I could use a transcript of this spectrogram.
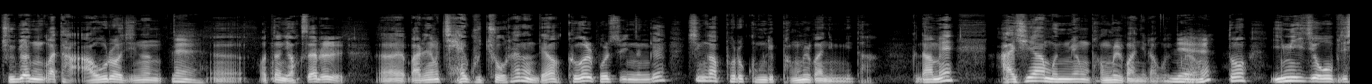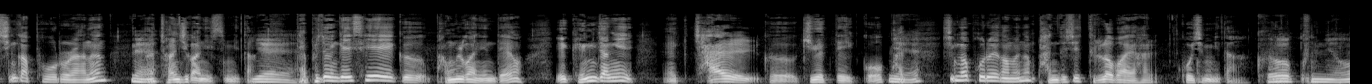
주변과 다 어우러지는 네. 어, 어떤 역사를 어, 말하자면 재구축을 하는데요. 그걸 볼 수 있는 게 싱가포르 국립박물관입니다. 그다음에 아시아 문명 박물관이라고 있고요. 네. 또 Image of Singapore라는 네. 어, 전시관이 있습니다. 예. 대표적인 게 세 그 박물관인데요. 이게 굉장히 잘 그 기획돼 있고 예. 싱가포르에 가면은 반드시 들러봐야 할 곳입니다. 그렇군요.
